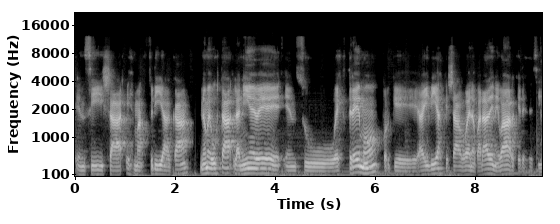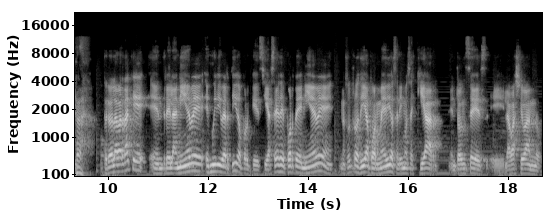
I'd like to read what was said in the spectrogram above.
en sí ya es más fría acá. No me gusta la nieve en su extremo, porque hay días que ya, bueno, para de nevar, querés decir. Pero la verdad que entre la nieve es muy divertido porque si haces deporte de nieve, nosotros día por medio salimos a esquiar, entonces eh, la vas llevando.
